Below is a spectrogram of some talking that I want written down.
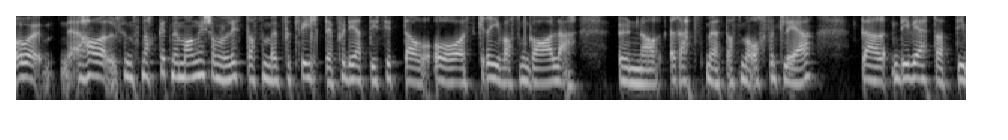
og jeg har liksom snakket med mange journalister som er fortvilte fordi at de sitter og skriver som gale under rettsmøter som er offentlige. Der de vet at de,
